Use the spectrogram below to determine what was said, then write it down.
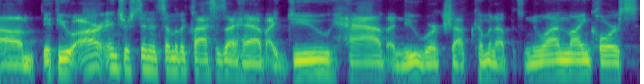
um, if you are interested in some of the classes I have, I do have a new workshop coming up. It's a new online course.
